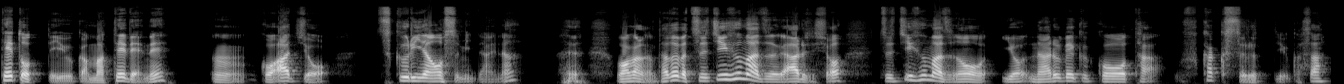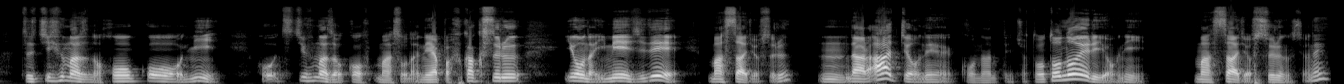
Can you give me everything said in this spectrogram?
手とっていうか、まあ、手でね、うん、こう、アーチを作り直すみたいな。わかるかな例えば土踏まずがあるでしょ？土踏まずのよ、なるべくこう、た、深くするっていうかさ、土踏まずの方向に、土踏まずをこう、まあそうだね。やっぱ深くするようなイメージでマッサージをする。うん。だからアーチをね、こうなんていうんでしょう、整えるようにマッサージをするんですよね。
